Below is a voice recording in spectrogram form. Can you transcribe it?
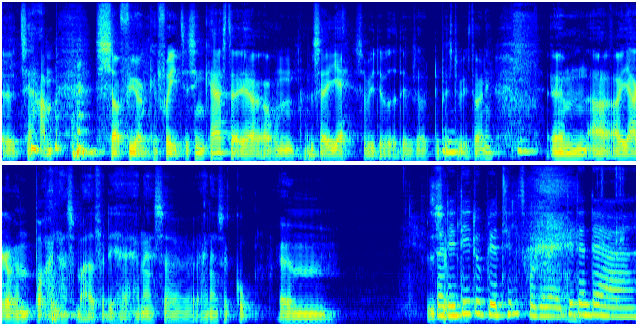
øh, til ham. så fyren kan fri til sin kæreste. Og, jeg, og hun sagde ja, så vidt jeg ved. Det er så det bedste vi ikke? Øhm, og, og Jakob han brænder så meget for det her. Han er så, han er så god. Øhm, så er det det, du bliver tiltrukket af? Det er den der...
